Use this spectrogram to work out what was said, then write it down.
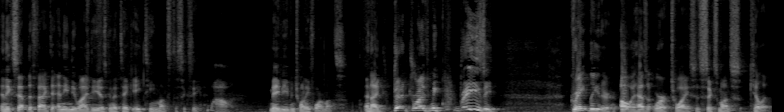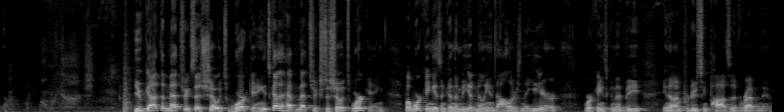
And accept the fact that any new idea is going to take 18 months to succeed Wow. maybe even 24 months. And I, that drives me crazy. Great leader. Oh, it hasn't worked twice. It's six months. Kill it. Oh my gosh. You got the metrics that show it's working. It's got to have metrics to show it's working. But working isn't going to be a million dollars in a year. Working is going to be, you know, I'm producing positive revenue.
